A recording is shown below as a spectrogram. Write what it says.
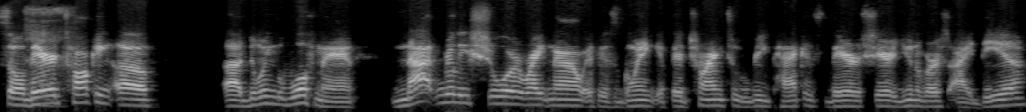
So they're talking of uh, doing the Wolfman. Not really sure right now if it's going if they're trying to repackage their shared universe idea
